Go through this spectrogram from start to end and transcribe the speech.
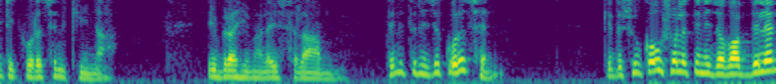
এটি করেছেন কি না। ইব্রাহিম আলাইসালাম তিনি তো নিজে করেছেন, কিন্তু সুকৌশলে তিনি জবাব দিলেন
